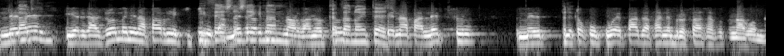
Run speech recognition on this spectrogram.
λέμε τουλάχιστον οι εργαζόμενοι να πάρουν και εκείνοι τα θέσεις σας μέτρα τους, έγιναν να οργανωθούν κατανοητές. και να παλέψουν με το κουκουέ πάντα θα είναι μπροστά σε αυτόν τον αγώνα.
